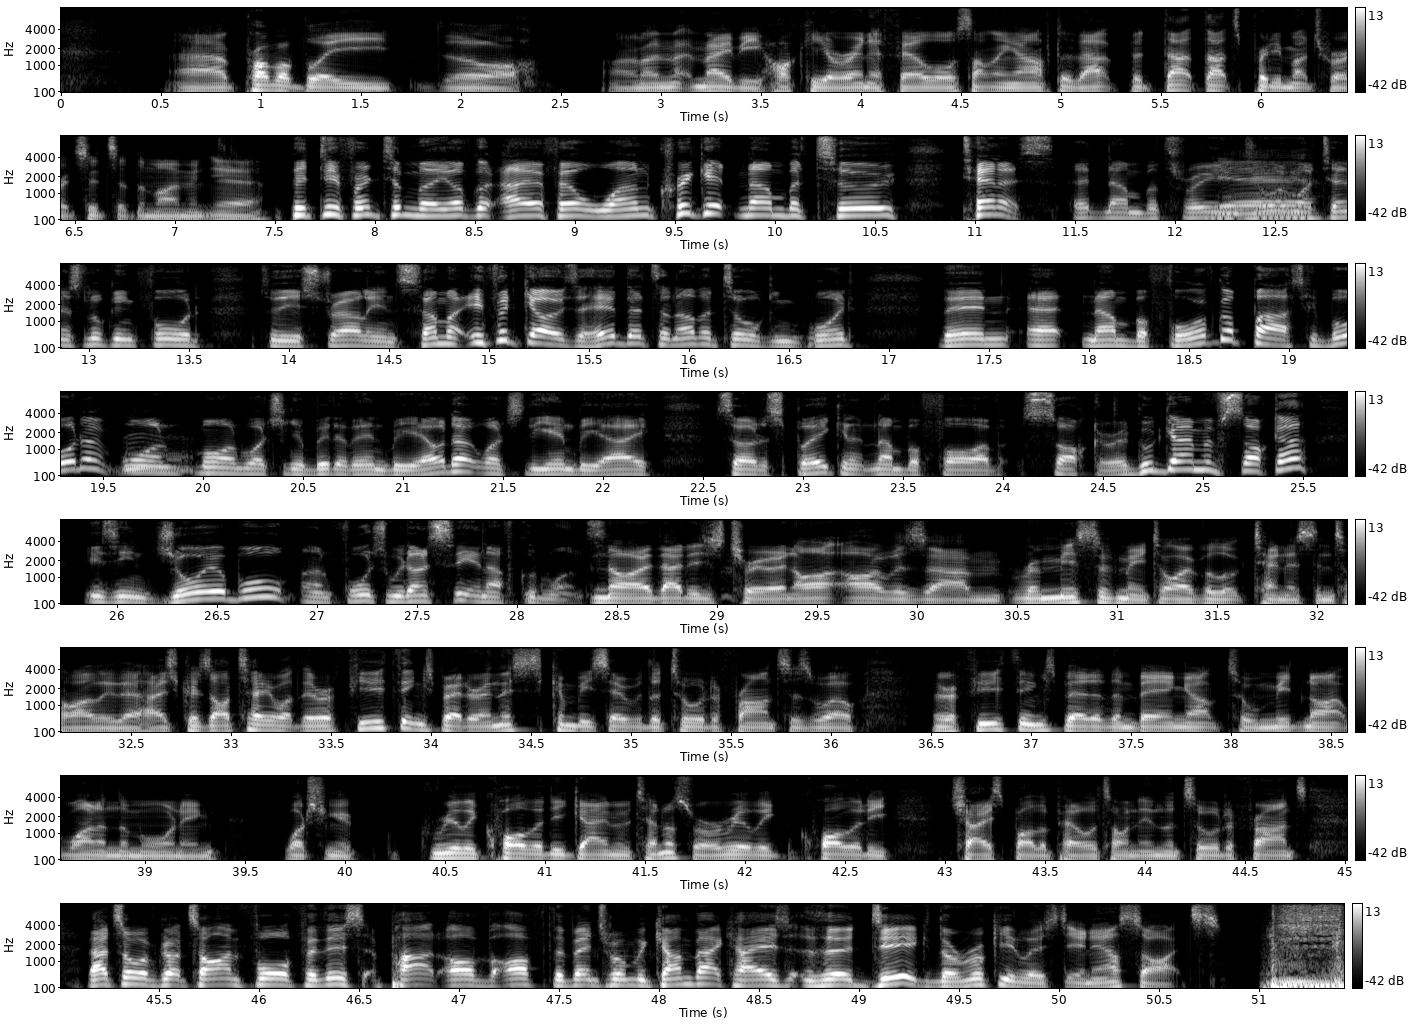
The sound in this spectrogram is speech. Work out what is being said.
uh, probably oh, I don't know, maybe hockey or NFL or something after that. But that that's pretty much where it sits at the moment. Yeah. Bit different to me. I've got AFL one, cricket number two, tennis at number three. Yeah. Enjoying my tennis. Looking forward to the Australian summer. If it goes ahead, that's another talking point. Then at number four, I've got basketball. I don't mind, mind watching a bit of NBL. I don't watch the NBA, so to speak. And at number five, soccer. A good game of soccer is enjoyable. Unfortunately, we don't see enough good ones. No, that is true, and I, I was um, remiss of me to overlook tennis entirely there, Because I'll tell you what, there are a few things better, and this can be said with the Tour de France as well. There are a few things better than being up till midnight, one in the morning, watching a really quality game of tennis or a really quality chase by the peloton in the Tour de France. That's all we've got time for for this part of off the bench. When we come back, Hayes, the dig, the rookie list in our sights.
